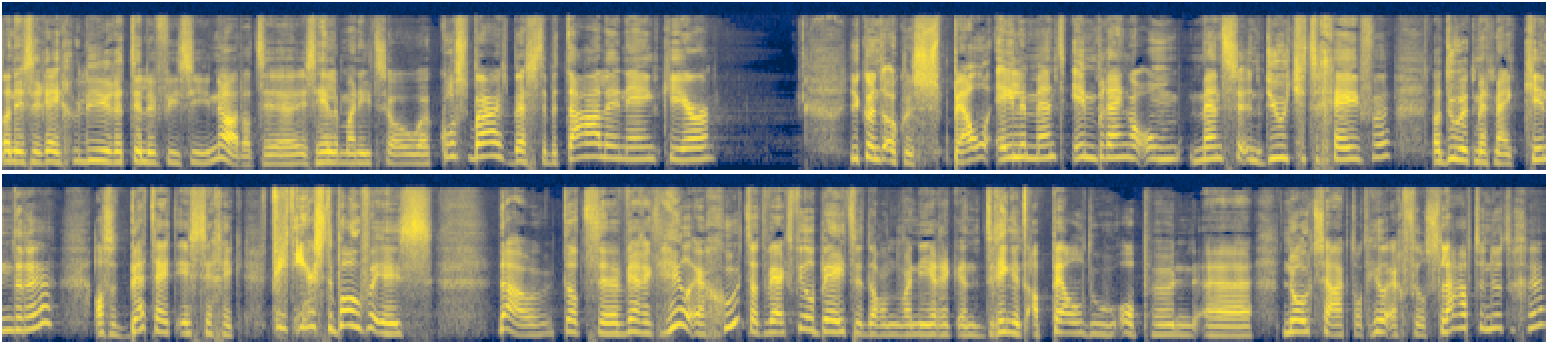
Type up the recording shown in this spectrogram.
dan is een reguliere televisie, nou, dat eh, is helemaal niet zo uh, kostbaar. Het best te betalen in één keer. Je kunt ook een spelelement inbrengen om mensen een duwtje te geven. Dat doe ik met mijn kinderen. Als het bedtijd is, zeg ik wie het eerste boven is. Nou, dat uh, werkt heel erg goed. Dat werkt veel beter dan wanneer ik een dringend appel doe op hun noodzaak tot heel erg veel slaap te nuttigen.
